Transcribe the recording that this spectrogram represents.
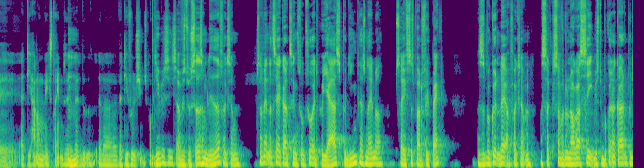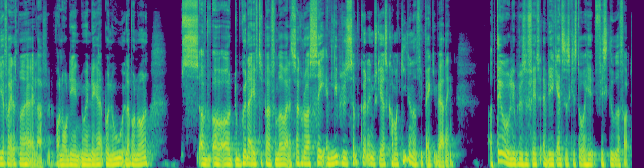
øh, at de har nogle ekstremt mm. valide eller værdifulde synspunkter. Lige præcis. Og hvis du sidder som leder for eksempel, så vent dig til at gøre det til en struktur på jeres, på dine personalmøder, så efterspørger du feedback. Og så begynd der for eksempel. Og så, så vil du nok også se, hvis du begynder at gøre det på de her fredagsmøder her, eller hvornår de nu end ligger på en uge eller på en måned, og, og, og du begynder at efterspørge for medarbejdere, så kan du også se, at lige pludselig så begynder de måske også at komme og give dig noget feedback i hverdagen. Og det er jo lige pludselig fedt, at vi ikke altid skal stå og fiske det ud af folk.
